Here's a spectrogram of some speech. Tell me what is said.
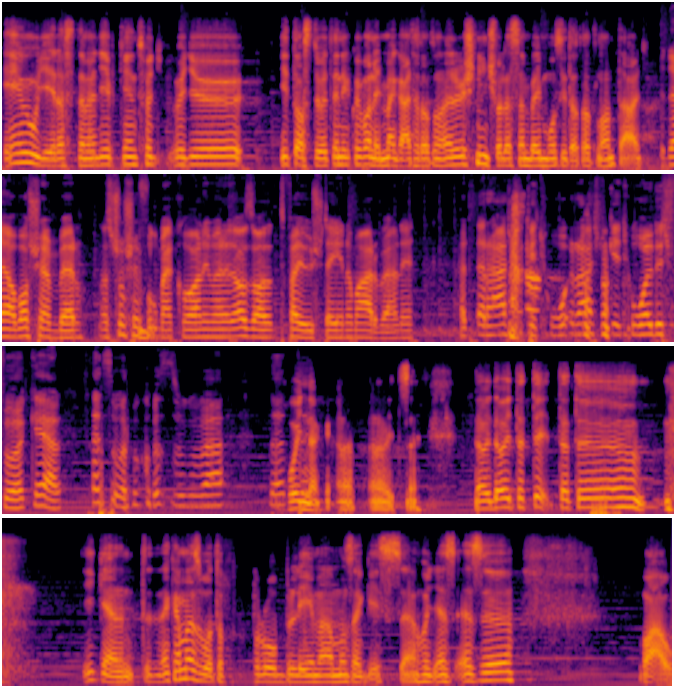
én úgy éreztem egyébként, hogy, hogy ö, itt az történik, hogy van egy megállíthatatlan elő, és nincs vele szemben egy mozdíthatatlan tárgy. De a vasember, az sosem fog meghalni, mert az a fejős tején a Marvelnél. Hát rásik egy, hol, rásik egy hold és föl kell? Ne szórakozzunk már. Tehát, Hogy ne kellene, ne viccelj. De, de hogy tehát, tehát ö, igen, nekem ez volt a problémám az egésszel, hogy ez, ez ö, wow.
